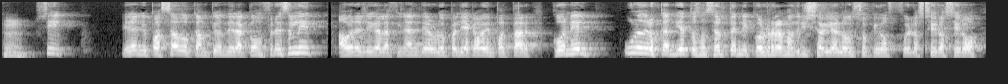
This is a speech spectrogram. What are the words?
Hmm. Sí, el año pasado campeón de la Conference League, ahora llega a la final de la Europa League, acaba de empatar con él uno de los candidatos a ser técnico del Real Madrid, Xavi Alonso, quedó fuera 0 a 0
